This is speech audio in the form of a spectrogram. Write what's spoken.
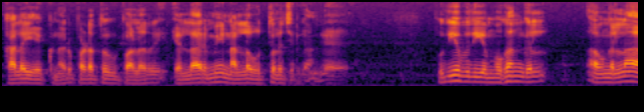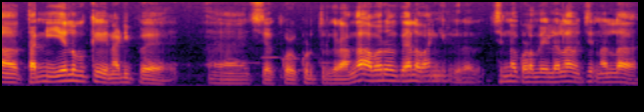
கலை இயக்குனர் படத்தொகுப்பாளர் எல்லாருமே நல்லா ஒத்துழைச்சிருக்காங்க. புதிய புதிய முகங்கள் அவங்கெல்லாம் தன் இயல்புக்கு நடிப்பை செ- கொ- கொடுத்துருக்குறாங்க. அவர் வேலை வாங்கியிருக்கிறாரு. சின்ன குழந்தைகளெல்லாம் வச்சு நல்லா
